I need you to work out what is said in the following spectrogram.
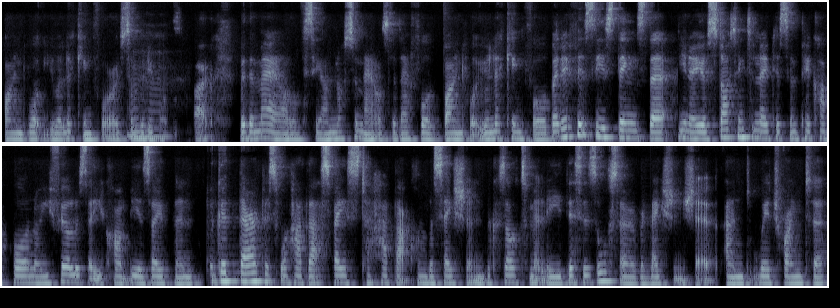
find what you are looking for. If somebody mm-hmm. wants to work with a male obviously i'm not a male so therefore find what you're looking for. But if it's these things that, you know, you're starting to notice and pick up on, or you feel as though you can't be as open, a good therapist will have that space to have that conversation because ultimately this is also a relationship and we're trying to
